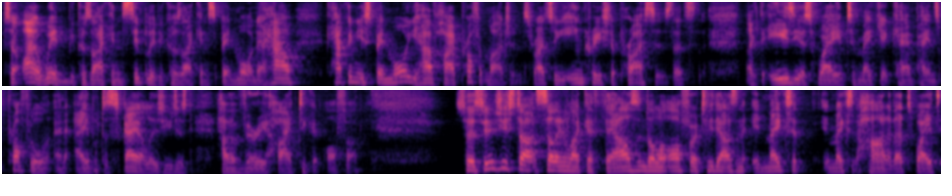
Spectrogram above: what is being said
So i win because i can simply because i can spend more. Now how how can you spend more? You have high profit margins right? So you increase your prices. That's like the easiest way to make your campaigns profitable and able to scale is you just have a very high ticket offer so as soon as you start selling like a thousand dollar offer, two thousand, it makes it it makes it harder. That's why it's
